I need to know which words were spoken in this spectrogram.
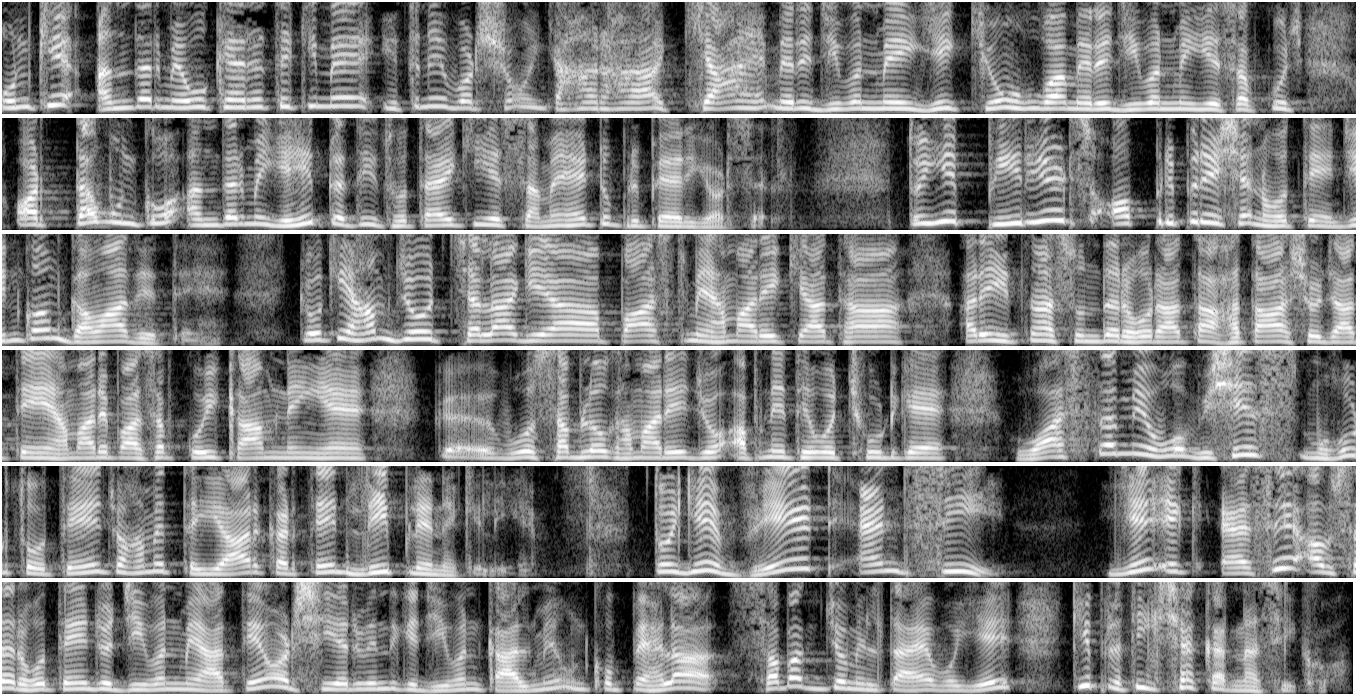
उनके अंदर में वो कह रहे थे कि मैं इतने वर्षों यहाँ रहा क्या है मेरे जीवन में ये क्यों हुआ मेरे जीवन में ये सब कुछ? और तब उनको अंदर में यही प्रतीत होता है कि ये समय है टू प्रिपेयर योर सेल्फ तो ये पीरियड्स ऑफ़ प्रिपरेशन होते हैं, जिनको हम गंवा देते हैं। क्योंकि हम जो चला गया पास्ट में हमारे क्या था? अरे, इतना सुंदर हो रहा था, हताश हो जाते हैं, हमारे पास अब कोई काम नहीं है वो सब लोग हमारे जो अपने थे, वो छूट गए। वास्तव में वो विशेष मुहूर्त होते हैं, जो हमें तैयार करते हैं लीप लेने के लिए। तो ये वेट एंड सी ये एक ऐसे अवसर होते हैं, जो जीवन में आते हैं, और शेयरविंद के जीवन काल में उनको पहला सबक जो मिलता है, वो ये कि प्रतीक्षा करना सीखो।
